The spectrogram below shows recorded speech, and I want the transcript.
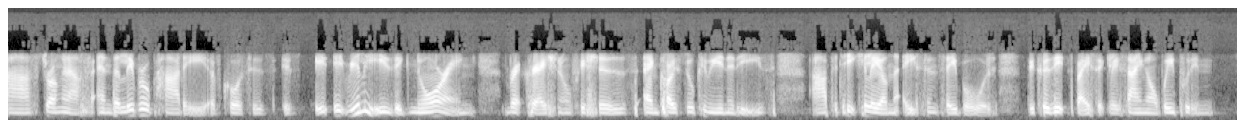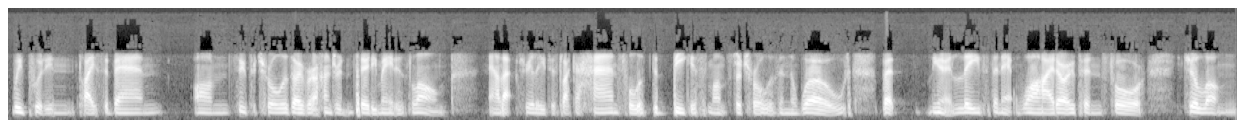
uh, strong enough. And the Liberal Party, of course, is, is it, it really is ignoring recreational fishers and coastal communities, uh, particularly on the eastern seaboard, because it's basically saying, "Oh, we put in we put in place a ban on super trawlers over 130 metres long." Now that's really just like a handful of the biggest monster trawlers in the world, but you know leaves the net wide open for Geelong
